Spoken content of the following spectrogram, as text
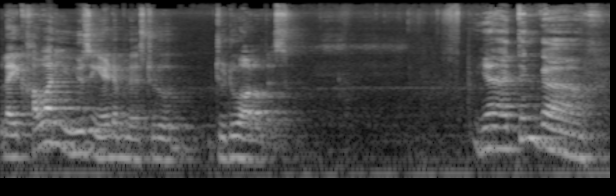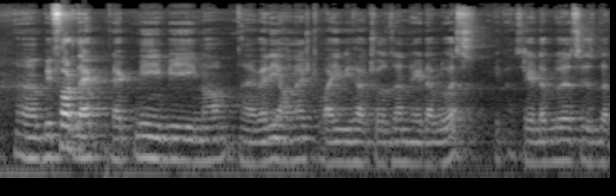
like how are you using AWS to do to do all of this? Yeah, I think uh, uh, before that, let me be you know uh, very honest why we have chosen AWS because AWS is the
